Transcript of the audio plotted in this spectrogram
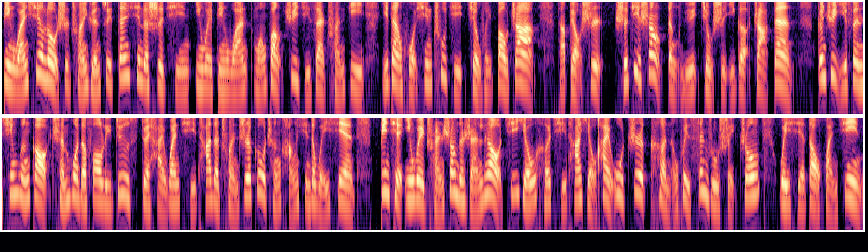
丙烷泄漏是船员最担心的事情，因为丙烷往往聚集在船底，一旦火星触及就会爆炸。他表示。实际上等于就是一个炸弹。根据一份新闻稿，沉没的 Folly Deuce 对海湾其他的船只构成航行的危险，并且因为船上的燃料、机油和其他有害物质可能会渗入水中，威胁到环境。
